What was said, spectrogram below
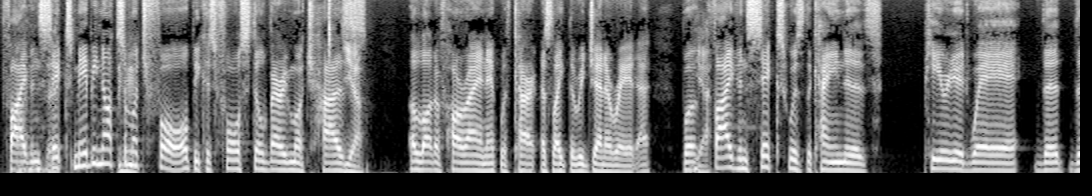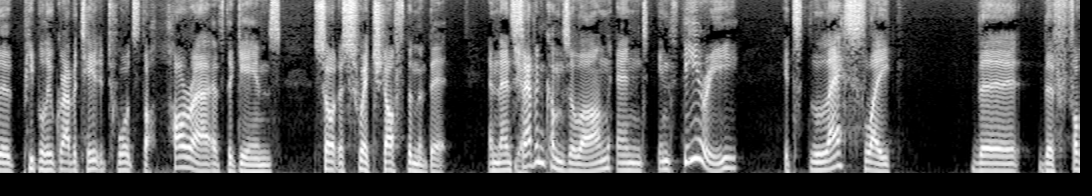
five and six. Maybe not so mm-hmm. much four because four still very much has. Yeah. a lot of horror in it with characters like the Regenerator. But Yeah. five and six was the kind of period where the the people who gravitated towards the horror of the games sort of switched off them a bit. And then seven comes along, and in theory, it's less like the the f- uh,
